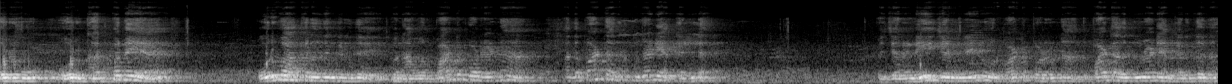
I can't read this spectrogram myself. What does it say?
ஒரு ஒரு கற்பனையை உருவாக்குறதுங்கிறது இப்போ நான் ஒரு பாட்டு போடுறேன்னா அந்த பாட்டு அதுக்கு முன்னாடி அங்கே இல்லை. இப்போ ஜனனி பாட்டு அதுக்கு முன்னாடி அங்கே இருந்ததா?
